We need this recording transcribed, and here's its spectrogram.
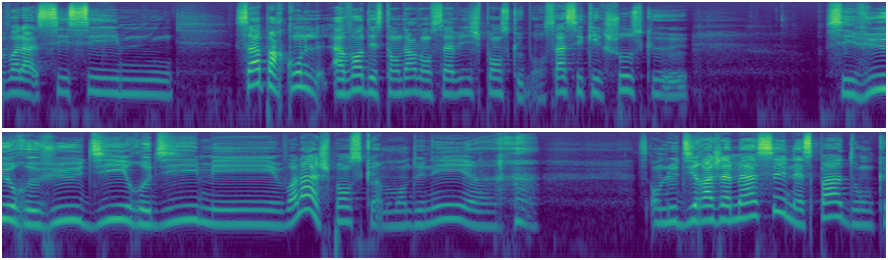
voilà, c'est. Hum, ça, par contre, avoir des standards dans sa vie, je pense que bon, ça, c'est quelque chose que c'est vu, revu, dit, redit, mais voilà, je pense qu'à un moment donné, on ne le dira jamais assez, n'est-ce pas? Donc,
